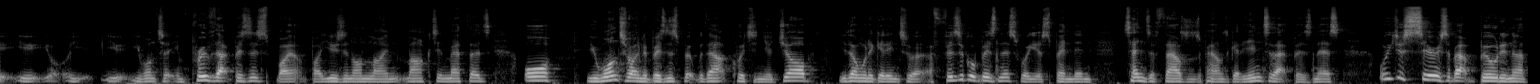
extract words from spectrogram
you you you you want to improve that business by by using online marketing methods, or you want to own a business but without quitting your job. You don't want to get into a, a physical business where you're spending tens of thousands of pounds getting into that business, or you're just serious about building a,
